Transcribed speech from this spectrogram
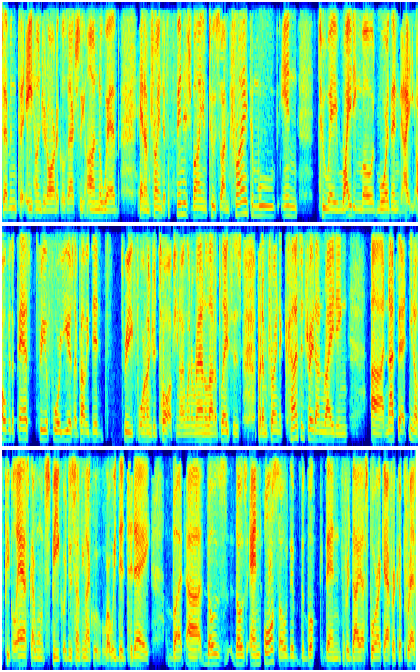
seven to 800 articles actually on the web, and I'm trying to finish volume two. So I'm trying to move in to a writing mode more than I over the past three or four years. I probably did three, four hundred talks. You know, I went around a lot of places, but I'm trying to concentrate on writing. Uh, not that you know if people ask, I won't speak or do something like what we did today. But uh, those those and also the the book then for Diasporic Africa Press,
